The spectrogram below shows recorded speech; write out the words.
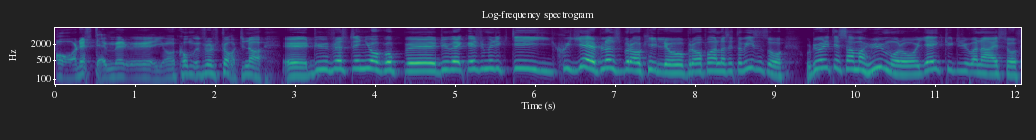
Ja, det stämmer. Eh, jag kommer från staterna. Eh, du förresten Jakob, eh, du verkar som en riktig jävlans bra kille och bra på alla sätt och vis och så. Och du har lite samma humor och Jake tyckte du var nice och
